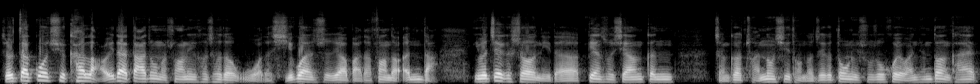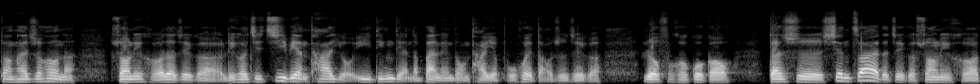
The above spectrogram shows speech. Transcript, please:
就是在过去开老一代大众的双离合车的，我的习惯是要把它放到 N 档，因为这个时候你的变速箱跟整个传动系统的这个动力输出会完全断开，断开之后呢，双离合的这个离合器，即便它有一丁点的半联动，它也不会导致这个热负荷过高。但是现在的这个双离合，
